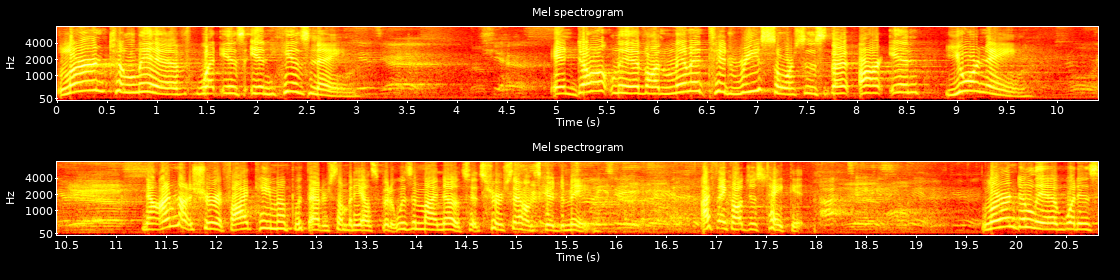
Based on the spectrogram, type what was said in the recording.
Learn to live what is in His name. Yes. And don't live on limited resources that are in your name. Yes. Now, I'm not sure if I came up with that or somebody else, but it was in my notes. It sure sounds good to me. I think I'll just take it. Learn to live what is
